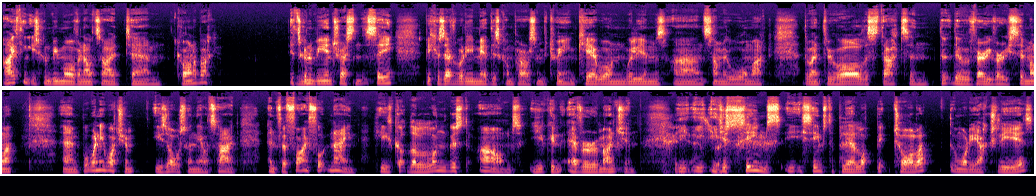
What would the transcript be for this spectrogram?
I think he's going to be more of an outside um, cornerback. It's mm. going to be interesting to see because everybody made this comparison between K'Waun Williams and Samuel Womack. They went through all the stats and they were very, very similar. Um, but when you watch him, he's also on the outside. And for five foot nine, he's got the longest arms you can ever imagine. He, yeah, he, he just seems he seems to play a lot bit taller than what he actually is.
